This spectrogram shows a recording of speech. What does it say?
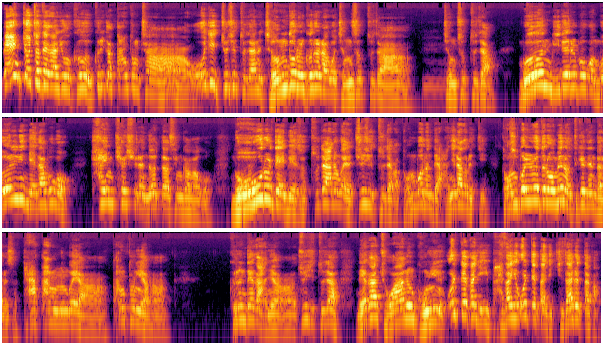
뺑 쫓아대가지고 그 그러니까 깡통차 오직 주식 투자는 정도를 걸으라고 정석 투자 음, 정석 투자 먼 미래를 보고 멀리 내다보고 타임 캐시에 넣었다 생각하고 노후를 대비해서 투자하는 거야. 주식 투자가 돈 버는 데 아니라 그랬지. 돈 벌러 들어오면 어떻게 된다 그랬어 다 까먹는 거야. 깡통이야. 그런 데가 아니야. 주식 투자. 내가 좋아하는 공이 올 때까지 이 바닥에 올 때까지 기다렸다가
